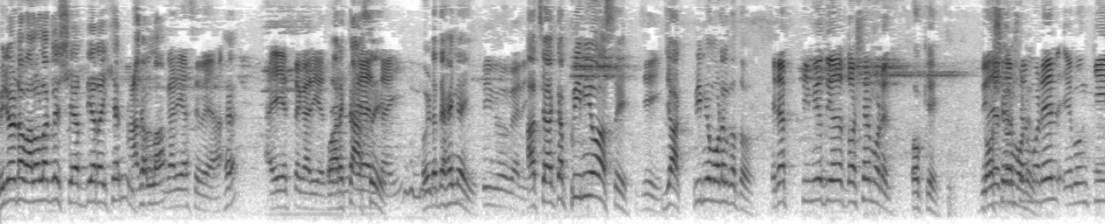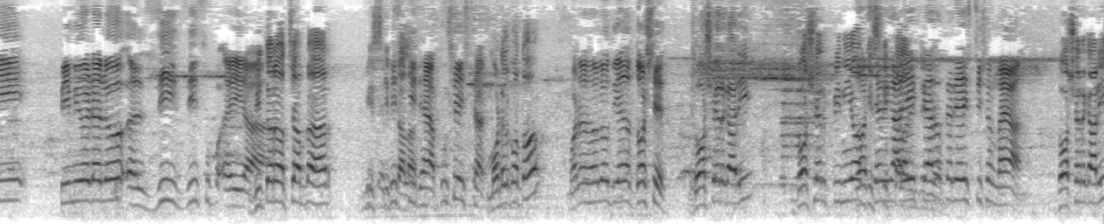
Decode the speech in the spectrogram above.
ভিডিওটা ভালো লাগলে শেয়ার দিয়ে রাখেন ইনশাআল্লাহ। গাড়ি আছে ভাইয়া। হ্যাঁ? আরেকটা আছে? ওইটা দেখাই নাই? আচ্ছা একটা আছে। জি। যাক মডেল কত? এটা দুই হাজার দশের মডেল ওকে দশের মডেল এবং কি এটা হলো জি জি ভিতরে হচ্ছে আপনার বিস্কিট হ্যাঁ পুষে স্টার মডেল কত? মডেল হলো দুই হাজার দশের। দশের গাড়ি দশের প্রিমিয় দশের গাড়ি তেরোতে রেজিস্ট্রেশন ভাইয়া। দশের গাড়ি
